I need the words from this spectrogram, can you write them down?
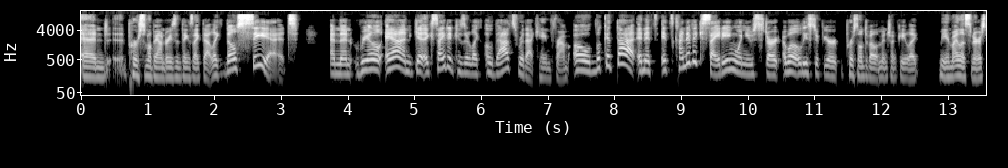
and uh, personal boundaries and things like that like they'll see it and then real and get excited because they're like oh that's where that came from. Oh look at that. And it's it's kind of exciting when you start well at least if you're personal development junkie like me and my listeners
